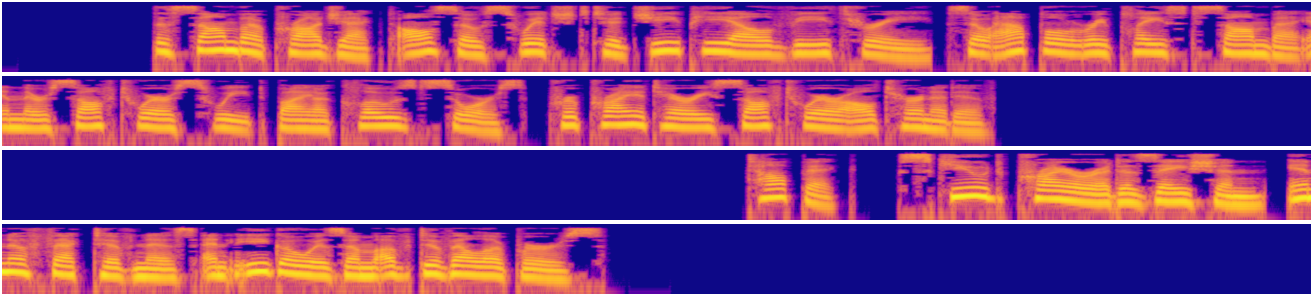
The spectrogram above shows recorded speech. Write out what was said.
The Samba project also switched to GPL v3, so Apple replaced Samba in their software suite by a closed-source, proprietary software alternative. Skewed prioritization, ineffectiveness and egoism of developers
